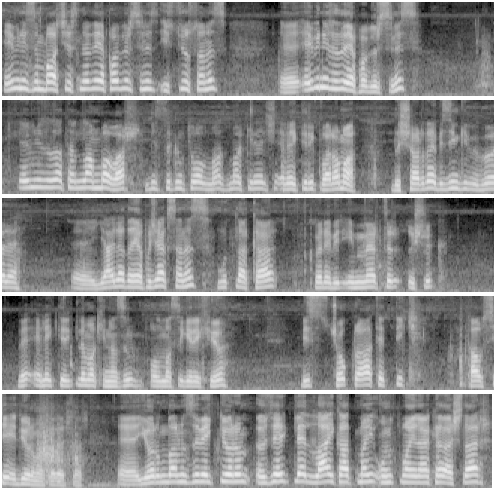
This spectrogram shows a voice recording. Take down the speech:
evinizin bahçesinde de yapabilirsiniz. İstiyorsanız e, evinizde de yapabilirsiniz. Evinizde zaten lamba var. Bir sıkıntı olmaz. Makine için elektrik var ama dışarıda bizim gibi böyle e, yayla da yapacaksanız mutlaka böyle bir inverter ışık ve elektrikli makinenizin olması gerekiyor. Biz çok rahat ettik. Tavsiye ediyorum arkadaşlar. E, yorumlarınızı bekliyorum. Özellikle like atmayı unutmayın arkadaşlar.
